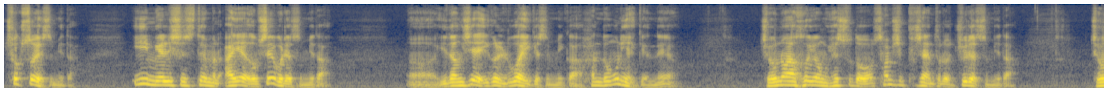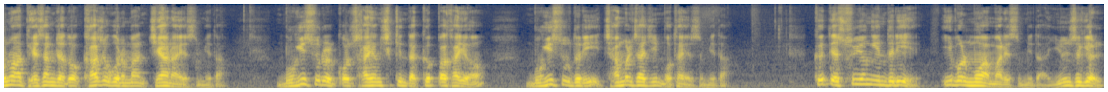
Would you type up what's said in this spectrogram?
축소했습니다. 이 메일 시스템은 아예 없애버렸습니다. 어, 이 당시에 이걸 누가 했겠습니까? 한동훈이 했겠네요. 전화 허용 횟수도 30%로 줄였습니다. 전화 대상자도 가족으로만 제한하였습니다. 무기수를 꼭 사형시킨다 급박하여 무기수들이 잠을 자지 못하였습니다. 그때 수영인들이 입을 모아 말했습니다. 윤석열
